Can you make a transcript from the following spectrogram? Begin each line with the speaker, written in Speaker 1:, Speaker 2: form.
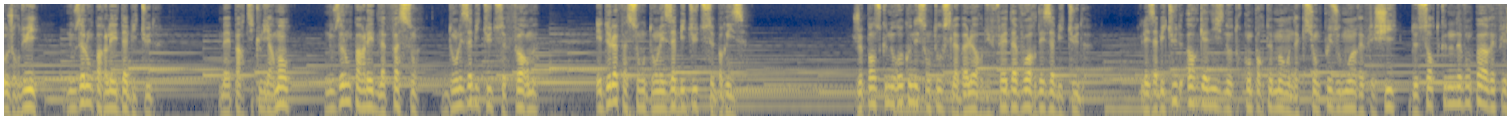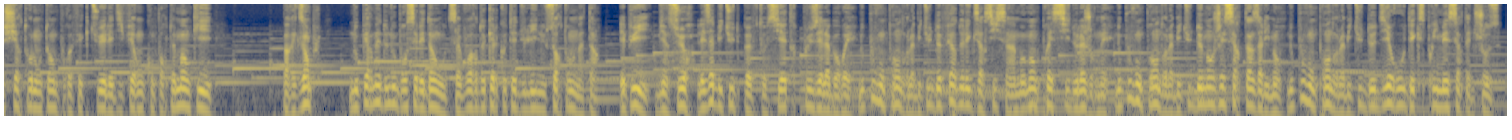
Speaker 1: Aujourd'hui, nous allons parler d'habitudes. Mais particulièrement, nous allons parler de la façon dont les habitudes se forment et de la façon dont les habitudes se brisent. Je pense que nous reconnaissons tous la valeur du fait d'avoir des habitudes. Les habitudes organisent notre comportement en actions plus ou moins réfléchies, de sorte que nous n'avons pas à réfléchir trop longtemps pour effectuer les différents comportements qui, par exemple, nous permettent de nous brosser les dents ou de savoir de quel côté du lit nous sortons le matin. Et puis, bien sûr, les habitudes peuvent aussi être plus élaborées. Nous pouvons prendre l'habitude de faire de l'exercice à un moment précis de la journée. Nous pouvons prendre l'habitude de manger certains aliments. Nous pouvons prendre l'habitude de dire ou d'exprimer certaines choses.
